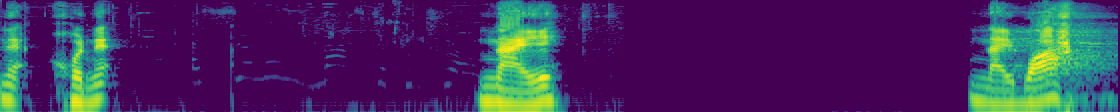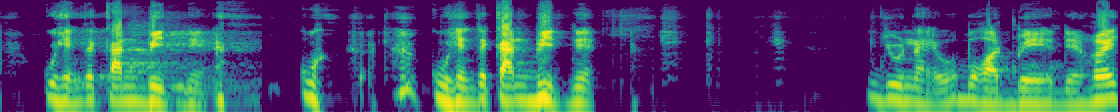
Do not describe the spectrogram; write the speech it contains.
เนี่ยคนเนี้ย ไหน ไหนวะ กูเห็นแต่การบิดเนี่ย กูกูเห็นแต่การบิดเนี่ย อยู่ไหนว่าบอร์ดเบสเดี๋ยวเฮ้ย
